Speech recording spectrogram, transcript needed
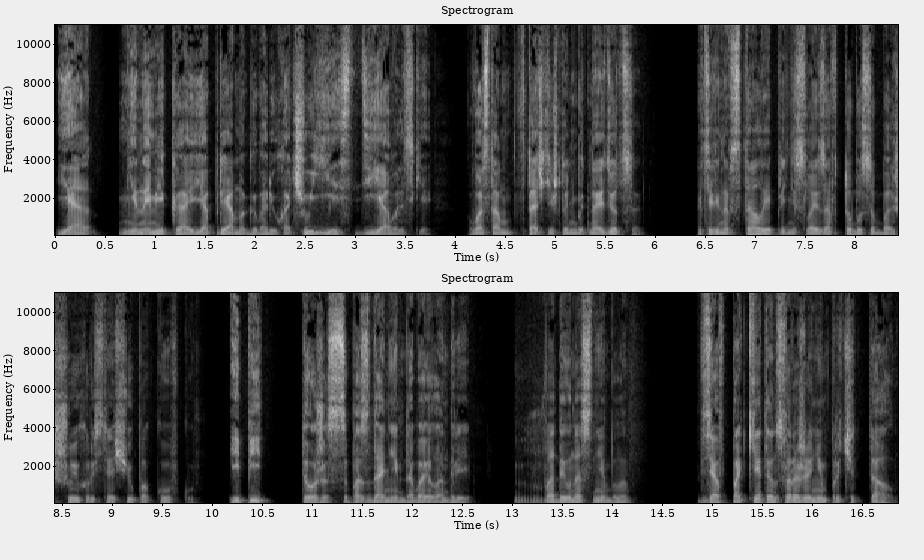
Я не намекаю, я прямо говорю, хочу есть, дьявольски. У вас там в тачке что-нибудь найдется?» Катерина встала и принесла из автобуса большую хрустящую упаковку. «И пить тоже с опозданием», — добавил Андрей. «Воды у нас не было». Взяв пакет, он с выражением прочитал.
